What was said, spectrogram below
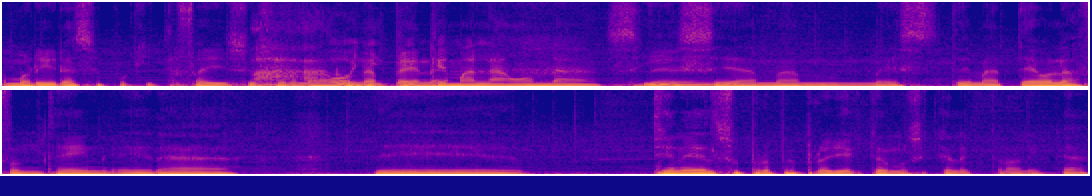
morir hace poquito, falleció su Ah, hermano, oye, una pena. qué mala onda. Sí, De- se llama este, Mateo Lafontaine. Era de. Tiene él su propio proyecto de música electrónica.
